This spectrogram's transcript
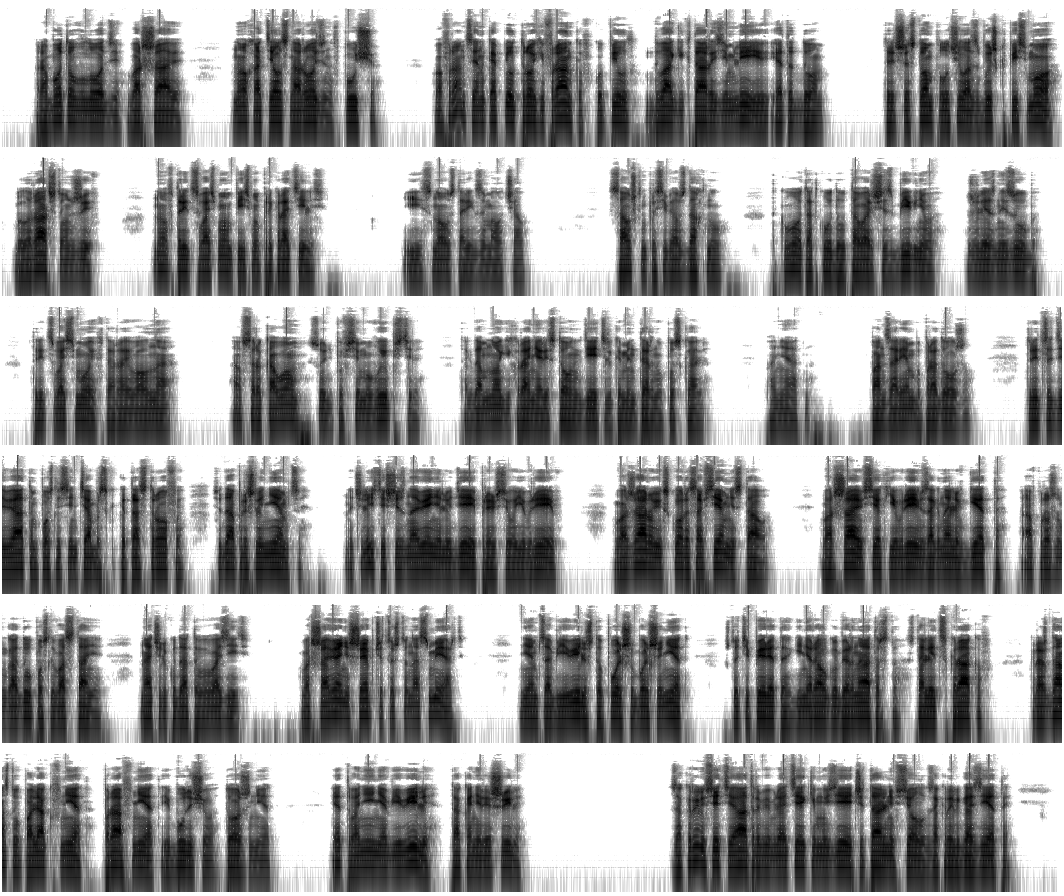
Работал в Лодзе, в Варшаве, но хотелось на родину, в пущу. Во Франции я накопил трохи франков, купил два гектара земли и этот дом. В 36-м получил от Збышка письмо, был рад, что он жив. Но в 38-м письма прекратились. И снова старик замолчал. Саушкин про себя вздохнул. Так вот откуда у товарища Збигнева железные зубы. 38-й, вторая волна. А в 40-м, судя по всему, выпустили. Тогда многих ранее арестованных деятелей Коминтерна упускали. Понятно. Пан Заремба продолжил. В 39-м, после сентябрьской катастрофы, сюда пришли немцы. Начались исчезновения людей, прежде всего евреев. Важару их скоро совсем не стало. В Варшаве всех евреев загнали в гетто, а в прошлом году, после восстания, начали куда-то вывозить. Варшавяне шепчутся, что на смерть. Немцы объявили, что Польши больше нет, что теперь это генерал-губернаторство, столица Краков. Гражданства у поляков нет, прав нет и будущего тоже нет. Этого они и не объявили, так они решили. Закрыли все театры, библиотеки, музеи, читальни в селах, закрыли газеты.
